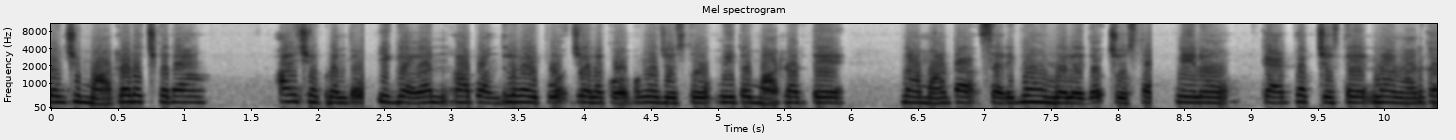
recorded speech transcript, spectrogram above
కొంచెం మాట్లాడొచ్చు కదా అని చెప్పడంతో ఈ గగన్ ఆ పంతుల వైపు చాలా కోపంగా చూస్తూ మీతో మాట్లాడితే నా మాట సరిగ్గా ఉందో లేదో చూస్తా. నేను క్యాట్ వర్క్ చేస్తే నా నాటక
